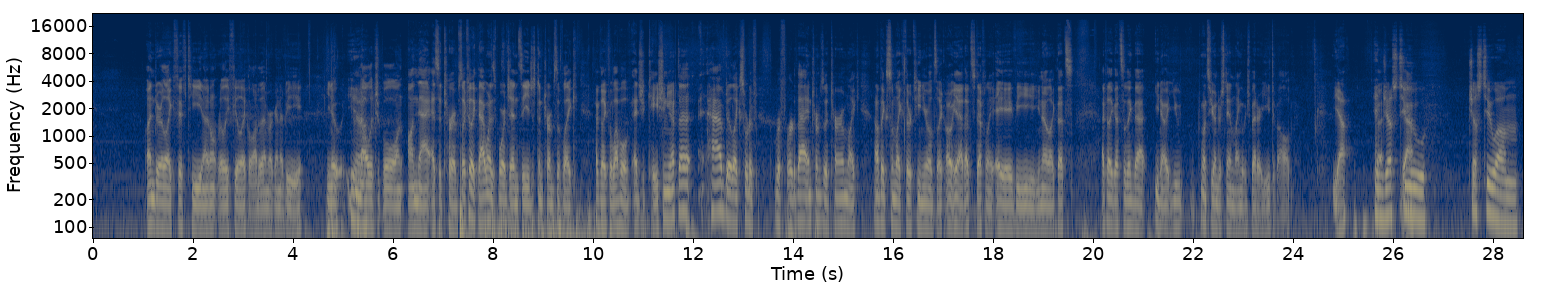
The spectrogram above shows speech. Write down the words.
under like fifteen. I don't really feel like a lot of them are going to be, you know, Yeah. knowledgeable on on that as a term. So I feel like that one is more Gen Z, just in terms of like I feel like the level of education you have to have to like sort of refer to that in terms of a term. Like I don't think some like thirteen year olds like, oh yeah, that's definitely aave You know, like that's. I feel like that's something that you know you once you understand language better, you develop. Yeah. And But, just to just to um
